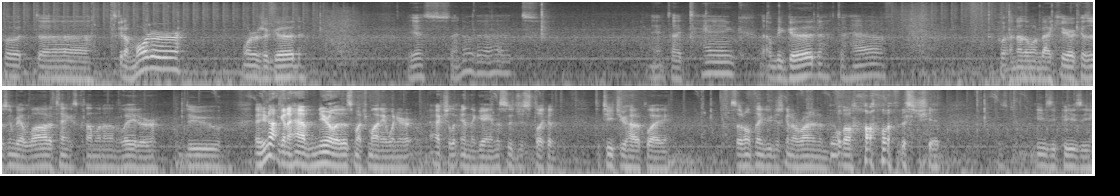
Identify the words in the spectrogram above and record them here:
put, uh, let's get a mortar. Mortars are good. Yes, I know that. Anti-tank, that would be good to have. Put another one back here because there's going to be a lot of tanks coming on later. Do and you're not going to have nearly this much money when you're actually in the game. This is just like a to teach you how to play. So I don't think you're just going to run in and build all, all of this shit. Easy peasy.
